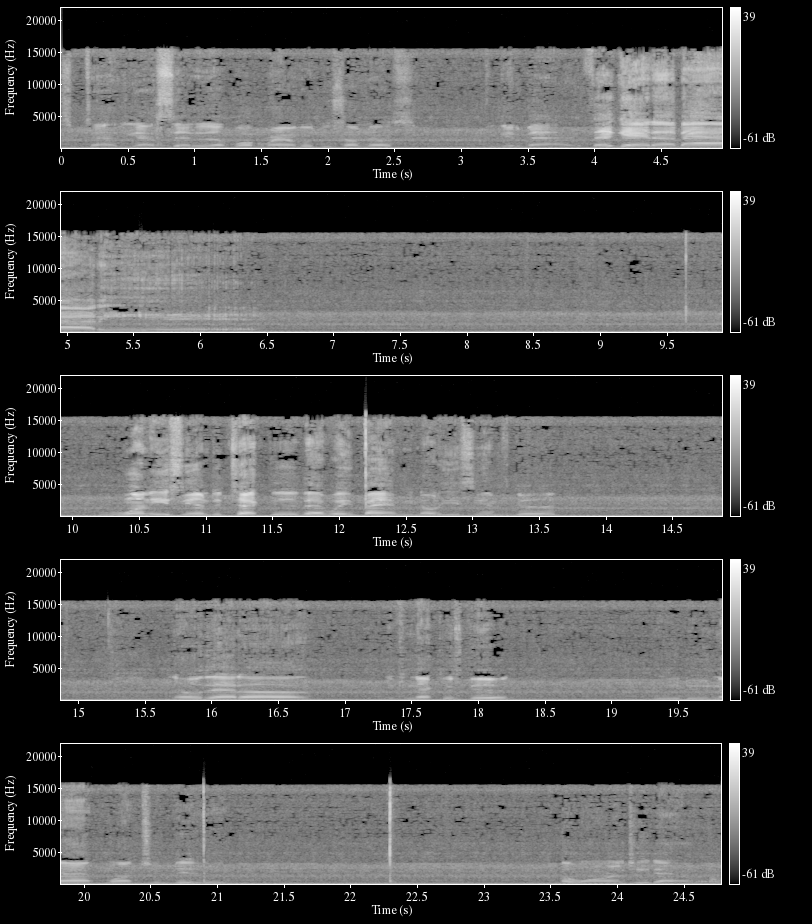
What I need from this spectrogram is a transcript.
Sometimes you gotta set it up, walk around, go do something else. Forget about it. Forget about it. One ECM detected. That way, bam, you know the ECM's good. Know that uh, the connector's good. We do not want to do a warranty download.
